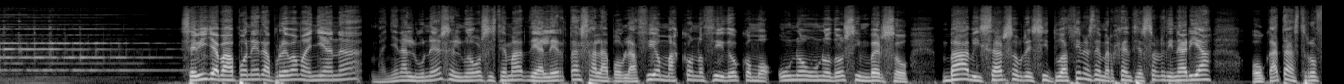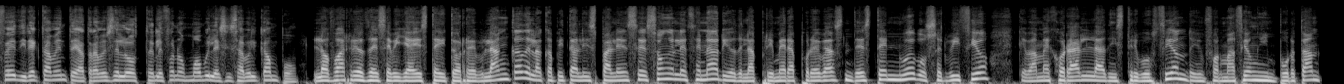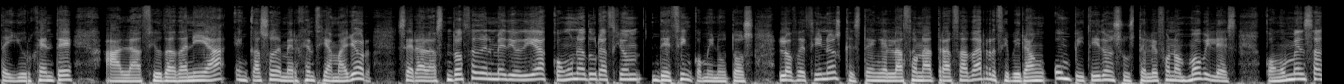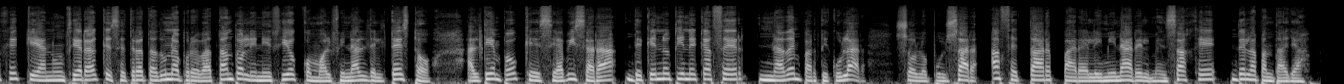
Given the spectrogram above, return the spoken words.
Sevilla va a poner a prueba mañana, mañana lunes, el nuevo sistema de alertas a la población, más conocido como 112 inverso. Va a avisar sobre situaciones de emergencia extraordinaria o catástrofe directamente a través de los teléfonos móviles Isabel Campo. Los barrios de Sevilla Este y Torreblanca de la capital hispalense son el escenario de las primeras pruebas de este nuevo servicio que va a mejorar la distribución de información importante y urgente a la ciudadanía en caso de emergencia mayor. Será a las 12 del mediodía con una duración de 5 minutos. Los vecinos que estén en la zona trazada recibirán un pitido en sus teléfonos móviles con un mensaje que anunciará que se trata de una prueba tanto al inicio como al final del texto, al tiempo que se avisará de que no tiene que hacer nada en particular, solo pulsar aceptar para eliminar el mensaje de la pantalla.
